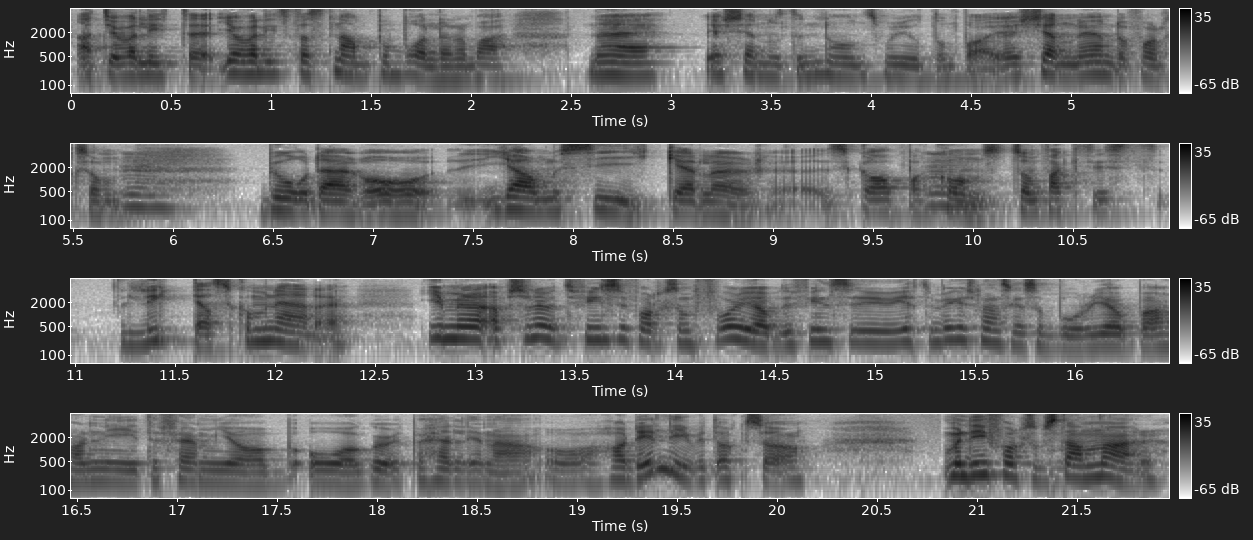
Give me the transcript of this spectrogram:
att jag var, lite, jag var lite för snabb på bollen och bara nej, jag känner inte någon som har gjort något bra. Jag känner ju ändå folk som bor där och gör musik eller skapar konst som faktiskt lyckas kombinera det. Jag menar absolut, det finns ju folk som får jobb. Det finns ju jättemycket svenskar som bor och jobbar, har 9 till 5 jobb och går ut på helgerna och har det livet också. Men det är ju folk som stannar.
